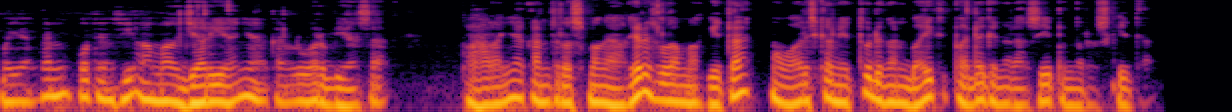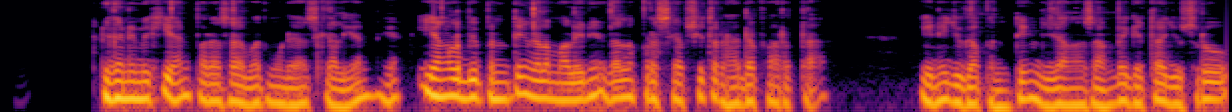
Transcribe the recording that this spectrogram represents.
bayangkan potensi amal jariahnya akan luar biasa pahalanya akan terus mengalir selama kita mewariskan itu dengan baik kepada generasi penerus kita. Dengan demikian, para sahabat muda sekalian, ya, yang lebih penting dalam hal ini adalah persepsi terhadap harta. Ini juga penting, jangan sampai kita justru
